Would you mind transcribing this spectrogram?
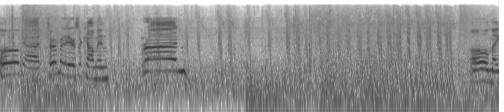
Oh god, Terminators are coming. Run! Oh my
